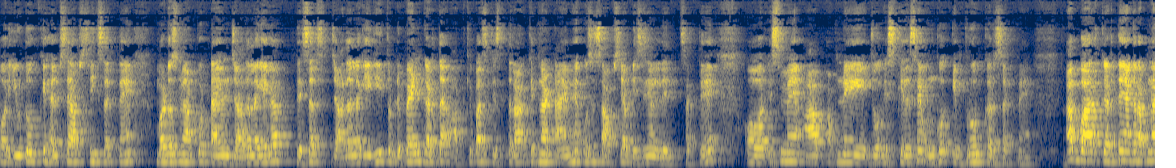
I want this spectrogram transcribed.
और यूट्यूब के हेल्प से आप सीख सकते हैं बट उसमें आपको टाइम ज़्यादा लगेगा रिसर्च ज़्यादा लगेगी तो डिपेंड करता है आपके पास किस तरह, कितना टाइम है, उस हिसाब से आप डिसीज़न ले सकते हैं, और इसमें आप अपने जो स्किल्स हैं, उनको इम्प्रूव कर सकते हैं। अब बात करते हैं, अगर अपना,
